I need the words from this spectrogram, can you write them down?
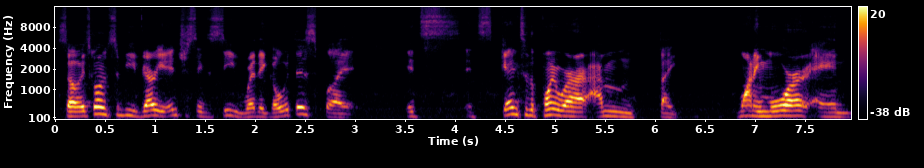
So it's going to be very interesting to see where they go with this, but it's it's getting to the point where I'm like wanting more, and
